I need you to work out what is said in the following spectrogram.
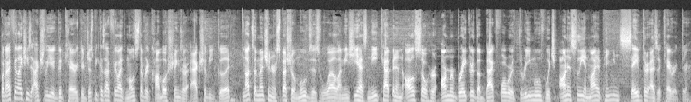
but I feel like she's actually a good character just because I feel like most of her combo strings are actually good. Not to mention her special moves as well. I mean, she has kneecapping and also her armor breaker, the back forward 3 move, which honestly, in my opinion, saved her as a character.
